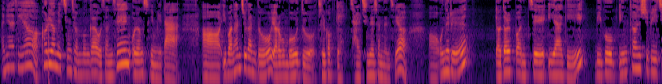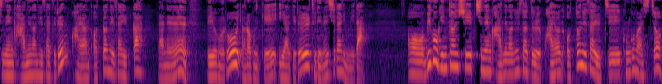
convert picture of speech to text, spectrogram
안녕하세요. 커리어 매칭 전문가 오선생 오영숙입니다. 어, 이번 한 주간도 여러분 모두 즐겁게 잘 지내셨는지요? 어, 오늘은 여덟 번째 이야기, 미국 인턴십이 진행 가능한 회사들은 과연 어떤 회사일까? 라는 내용으로 여러분께 이야기를 드리는 시간입니다. 어, 미국 인턴십 진행 가능한 회사들 과연 어떤 회사일지 궁금하시죠?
